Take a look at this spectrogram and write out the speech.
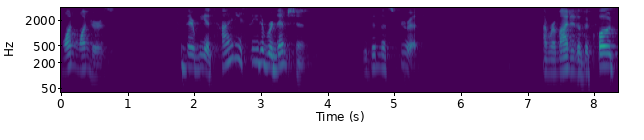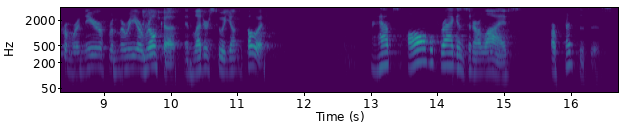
one wonders could there be a tiny seed of redemption within the Spirit? I'm reminded of the quote from Rainer Maria Rilke in Letters to a Young Poet. Perhaps all the dragons in our lives are princesses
